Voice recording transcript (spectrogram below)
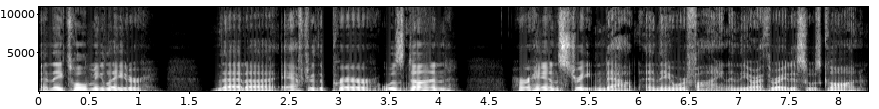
And they told me later that uh, after the prayer was done, her hands straightened out and they were fine and the arthritis was gone.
